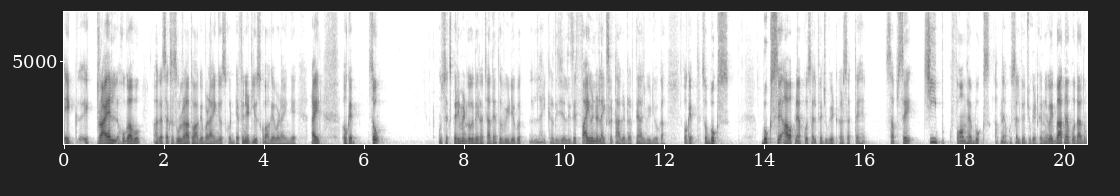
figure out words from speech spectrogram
एक एक ट्रायल होगा वो। अगर सक्सेसफुल रहा तो आगे बढ़ाएँगे, उसको डेफिनेटली उसको आगे बढ़ाएँगे। राइट ओके सो उस एक्सपेरिमेंट को अगर देखना चाहते हैं तो वीडियो को लाइक कर दीजिए जल्दी से। 500 लाइक्स का टारगेट रखते हैं आज वीडियो का। ओके सो बुक्स बुक्स से आप अपने आप को सेल्फ एजुकेट कर सकते हैं। सबसे चीप फॉर्म है बुक्स अपने आप को सेल्फ एजुकेट करने को। एक बात मैं आपको बता दूँ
